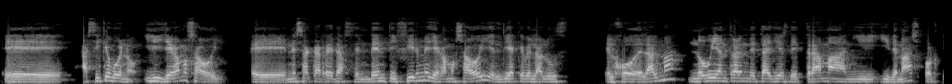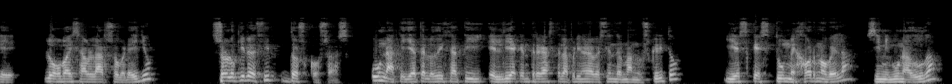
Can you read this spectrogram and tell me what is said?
Eh, así que bueno, y llegamos a hoy. Eh, en esa carrera ascendente y firme, llegamos a hoy, el día que ve la luz el juego del alma. No voy a entrar en detalles de trama ni, y demás, porque luego vais a hablar sobre ello. Solo quiero decir dos cosas. Una, que ya te lo dije a ti el día que entregaste la primera versión del manuscrito, y es que es tu mejor novela, sin ninguna duda.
